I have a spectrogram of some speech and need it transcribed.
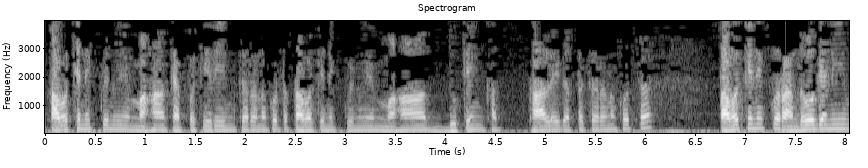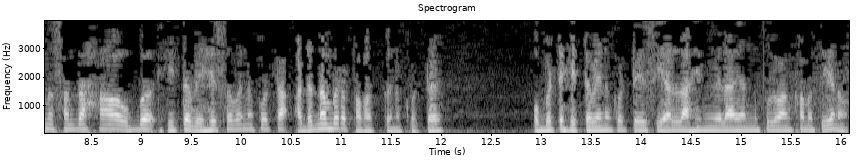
තව කෙනෙක් වෙනුවෙන් මහා කැපකිරීම කරනකොට තව කෙනෙක් වෙනුවෙන් මහා දුකෙන් කාලය ගත කරනකොට තව කෙනෙක්ව රඳව ගැනීම සඳහා ඔබ හිත වෙහෙසවනකොට අඩනබර පවත්වනකොට ඔබට හිත වෙනකොට ඒ සියල්ල අහිමි වෙලා යන්න පුළුවන්කම තියෙනවා.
